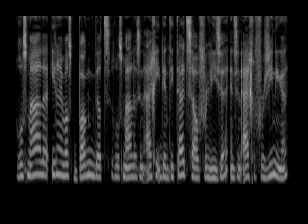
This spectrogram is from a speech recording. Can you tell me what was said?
Rosmalen, iedereen was bang dat Rosmalen zijn eigen identiteit zou verliezen en zijn eigen voorzieningen.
